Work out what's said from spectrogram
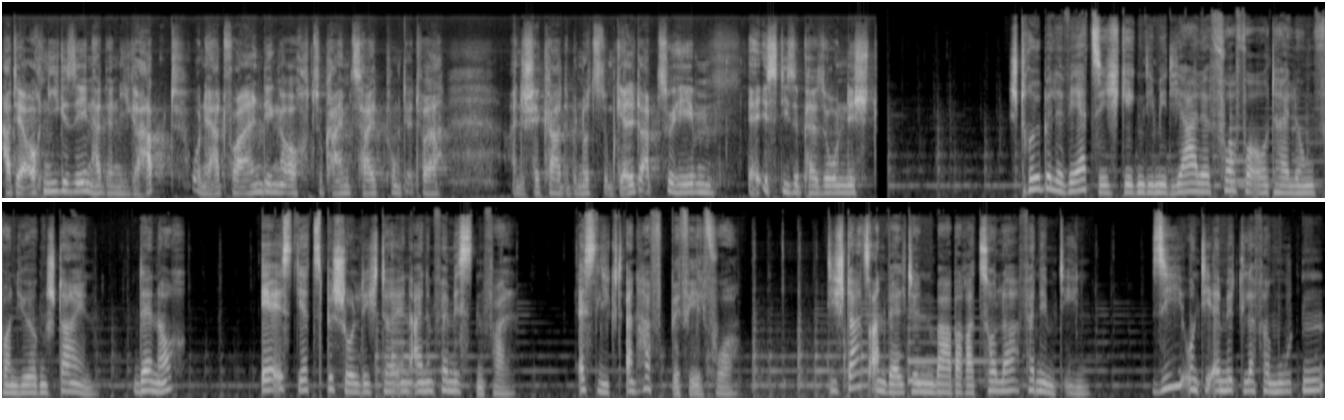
hat er auch nie gesehen, hat er nie gehabt. Und er hat vor allen Dingen auch zu keinem Zeitpunkt etwa eine Scheckkarte benutzt, um Geld abzuheben. Er ist diese Person nicht. Ströbele wehrt sich gegen die mediale Vorverurteilung von Jürgen Stein. Dennoch, er ist jetzt Beschuldigter in einem vermissten Fall. Es liegt ein Haftbefehl vor. Die Staatsanwältin Barbara Zoller vernimmt ihn. Sie und die Ermittler vermuten,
